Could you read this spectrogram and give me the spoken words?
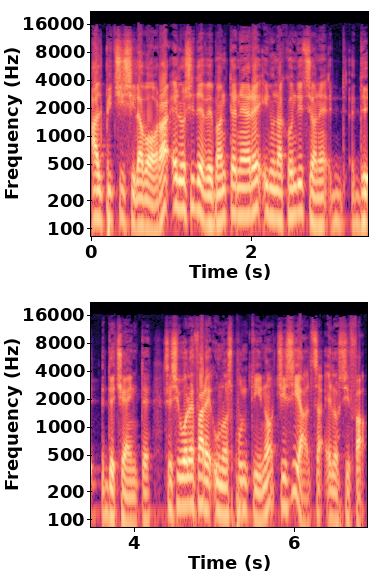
Al PC si lavora e lo si deve mantenere in una condizione de- decente. Se si vuole fare uno spuntino, ci si alza e lo si fa.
